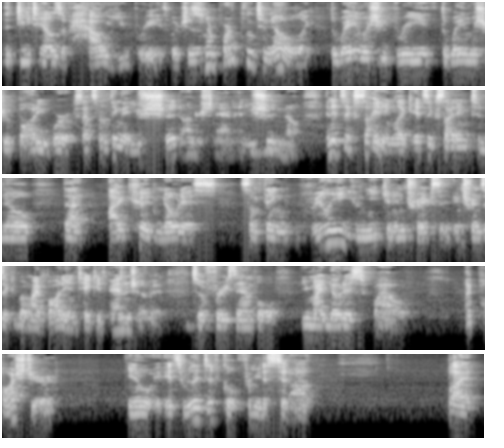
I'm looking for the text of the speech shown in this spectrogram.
the details of how you breathe, which is an important thing to know, like the way in which you breathe, the way in which your body works, that's something that you should understand and you should know. And it's exciting. Like it's exciting to know that I could notice something really unique and intrinsic about my body and take advantage of it. So, for example, you might notice, wow, my posture, you know, it's really difficult for me to sit up. But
